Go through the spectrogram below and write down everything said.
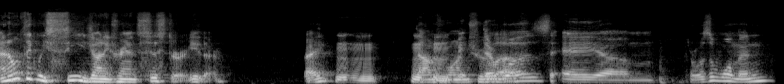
I don't think we see Johnny Tran's sister either, right? Dom's one true there love. was a um, there was a woman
